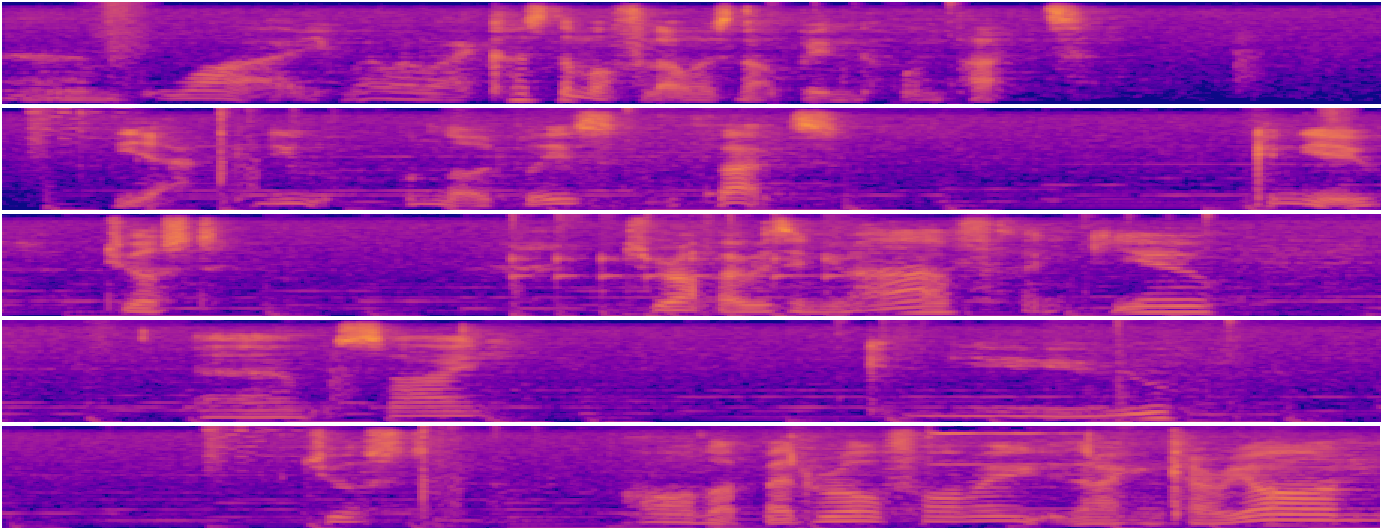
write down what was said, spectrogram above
Um, why? Why, why, why? Because the muffalo has not been unpacked. Yeah, can you unload please? In fact, can you just drop everything you have? Thank you. Um, Sai, can you just hold that bedroll for me? Then I can carry on.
